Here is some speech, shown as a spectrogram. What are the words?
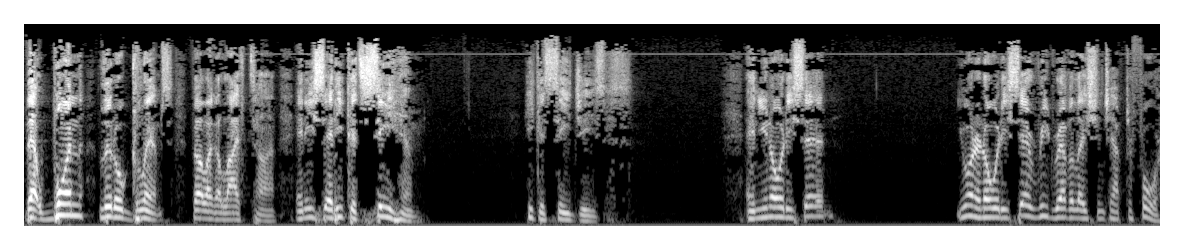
that one little glimpse felt like a lifetime. And he said he could see him. He could see Jesus. And you know what he said? You want to know what he said? Read Revelation chapter 4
